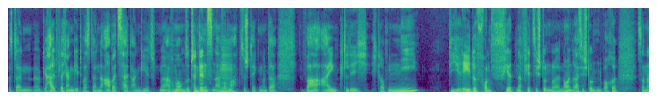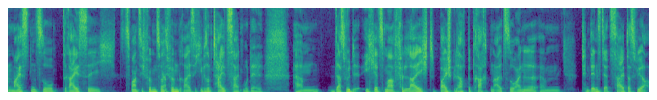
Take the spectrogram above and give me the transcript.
was dein äh, Gehalt vielleicht angeht, was deine Arbeitszeit angeht. Ne? Einfach mal um so Tendenzen einfach Mhm. mal abzustecken. Und da war eigentlich, ich glaube, nie die Rede von vier, einer 40 Stunden oder 39 Stunden Woche, sondern meistens so 30, 20, 25, Ja. 35, irgendwie so ein Teilzeitmodell. Ähm, das würde ich jetzt mal vielleicht beispielhaft betrachten als so eine ähm, Tendenz der Zeit, dass wir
